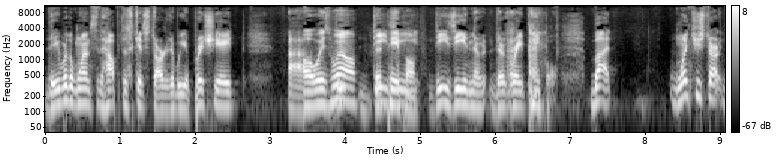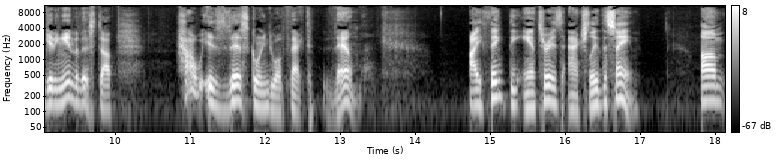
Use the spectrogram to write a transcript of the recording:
they were the ones that helped us get started. We appreciate Always will. Good DZ, people. DZ, and they're, they're great people. But once you start getting into this stuff, how is this going to affect them? I think the answer is actually the same. Um,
